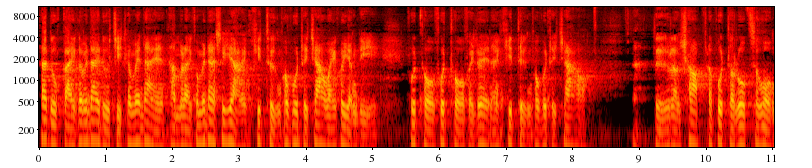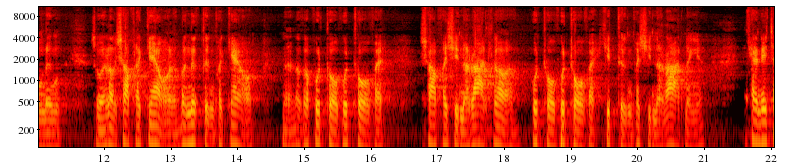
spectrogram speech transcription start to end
ถ้าดูกายก็ไม่ได้ดูจิตก็ไม่ได้ทำอะไรก็ไม่ได้สักอย่างคิดถึงพระพุทธเจ้าไว้ก็ยังดี พุทโธพุทโธไปเรื่อยนะคิดถึงพระพุทธเจ้าหรือเราชอบพระพุทธรูปสักองค์หนึ่งส่วนเราชอบพระแก้วก็นึกถึงพระแก้วนะแล้วก็พุทโธพุทโธไป ชอบพระชินราชก็พุทโธพุทโธไปคิดถึงพระชินราชอะไรเงี้ย แค่นี้ใจ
